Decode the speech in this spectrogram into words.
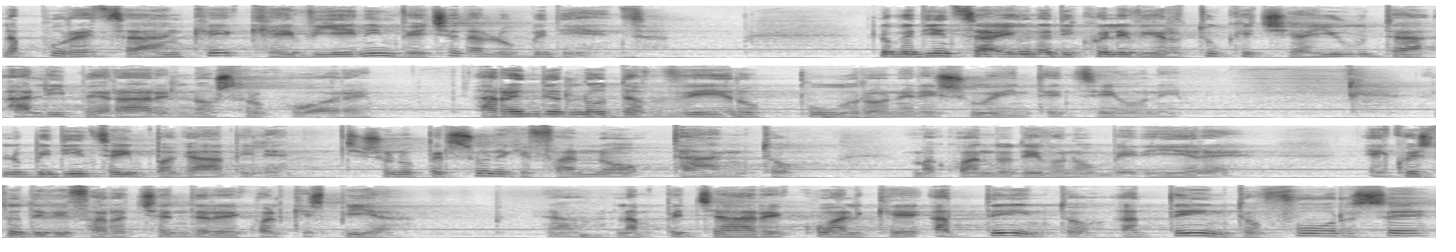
la purezza anche che viene invece dall'obbedienza. L'obbedienza è una di quelle virtù che ci aiuta a liberare il nostro cuore, a renderlo davvero puro nelle sue intenzioni. L'obbedienza è impagabile, ci sono persone che fanno tanto ma quando devono obbedire, e questo deve far accendere qualche spia, no? lampeggiare qualche attento, attento, forse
